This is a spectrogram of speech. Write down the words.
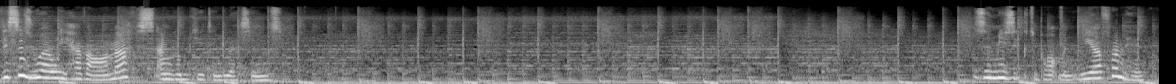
This is where we have our maths and computing lessons. Is the music department. We have fun here.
